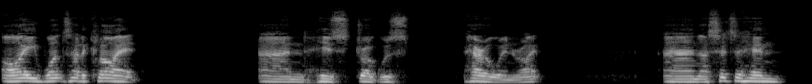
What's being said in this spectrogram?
I once had a client, and his drug was heroin, right? And I said to him,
